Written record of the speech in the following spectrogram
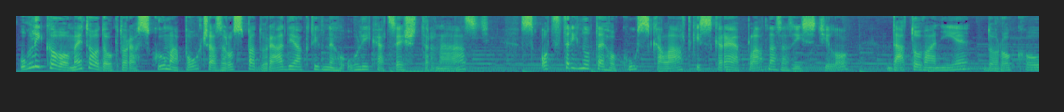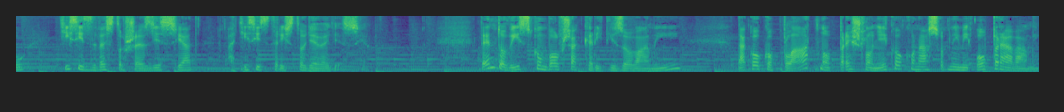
Uhlíkovou metódou, ktorá skúma počas rozpadu radioaktívneho uhlíka C14, z odstrihnutého kúska látky z kraja plátna sa zistilo datovanie do rokov 1260 a 1390. Tento výskum bol však kritizovaný, nakoľko plátno prešlo niekoľkonásobnými opravami.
